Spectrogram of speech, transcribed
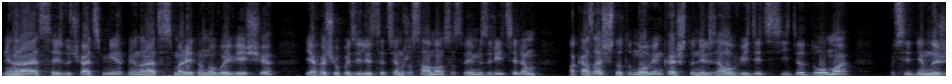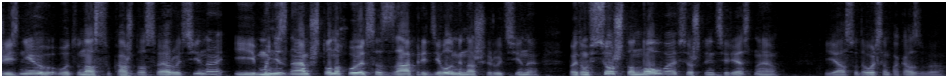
мне нравится изучать мир, мне нравится смотреть на новые вещи. Я хочу поделиться тем же самым со своим зрителем, показать что-то новенькое, что нельзя увидеть, сидя дома повседневной жизни. Вот у нас у каждого своя рутина, и мы не знаем, что находится за пределами нашей рутины. Поэтому все, что новое, все, что интересное, я с удовольствием показываю.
